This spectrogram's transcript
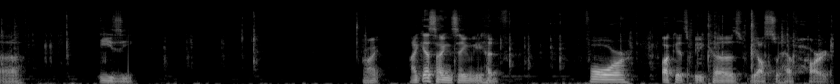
uh, easy. Right. I guess I can say we had four buckets because we also have hard,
